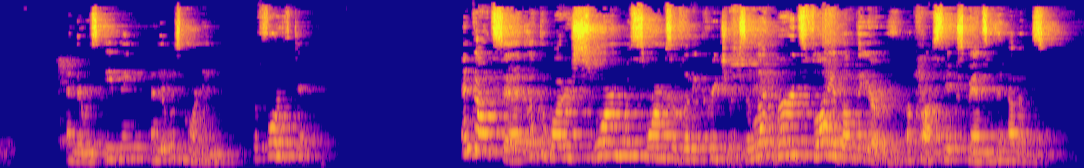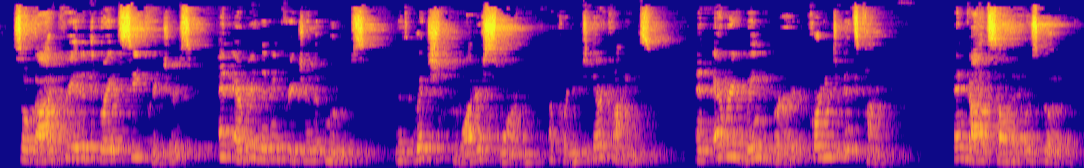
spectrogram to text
And there was evening, and there was morning, the fourth day. And God said, Let the waters swarm with swarms of living creatures, and let birds fly above the earth across the expanse of the heavens. So God created the great sea creatures and every living creature that moves, with which the waters swarm according to their kinds, and every winged bird according to its kind. And God saw that it was good.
